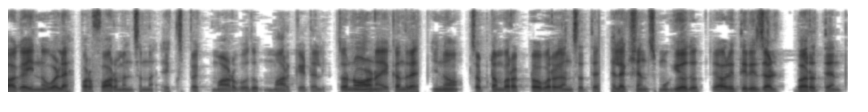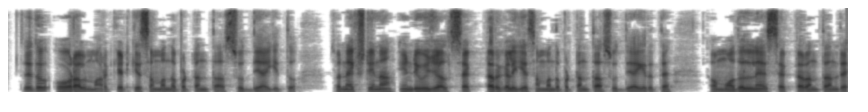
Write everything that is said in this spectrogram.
ಆಗ ಇನ್ನು ಒಳ್ಳೆ ಪರ್ಫಾರ್ಮೆನ್ಸ್ ಅನ್ನ ಎಕ್ಸ್ಪೆಕ್ಟ್ ಮಾಡಬಹುದು ಮಾರ್ಕೆಟ್ ಅಲ್ಲಿ. ಸೊ ನೋಡೋಣ. ಯಾಕಂದ್ರೆ, ಇನ್ನು ಸೆಪ್ಟೆಂಬರ್ ಅಕ್ಟೋಬರ್ ಅನ್ಸುತ್ತೆ. ಎಲೆಕ್ಷನ್ಸ್ ಮುಗಿಯೋದು. ಯಾವ ರೀತಿ ರಿಸಲ್ಟ್ ಬರುತ್ತೆ ಅಂತ. ಇದು ಓವರ್ ಆಲ್ ಮಾರ್ಕೆಟ್ಗೆ ಸಂಬಂಧಪಟ್ಟಂತ ಸುದ್ದಿ ಆಗಿತ್ತು ಸೊ ನೆಕ್ಸ್ಟ್ ಇನ್ನ ಇಂಡಿವಿಜುವಲ್ ಸೆಕ್ಟರ್ ಗಳಿಗೆ ಸಂಬಂಧಪಟ್ಟಂತಹ ಸುದ್ದಿ ಆಗಿರುತ್ತೆ ಸೊ ಮೊದಲನೇ ಸೆಕ್ಟರ್ ಅಂತಂದ್ರೆ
